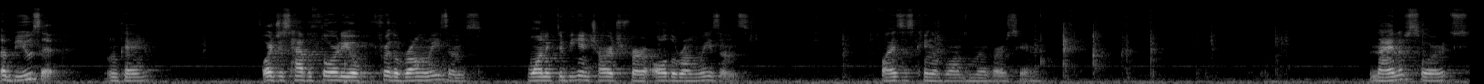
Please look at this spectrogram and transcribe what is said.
abuse it, okay? Or just have authority for the wrong reasons, wanting to be in charge for all the wrong reasons. Why is this King of Wands in reverse here? Nine of Swords.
